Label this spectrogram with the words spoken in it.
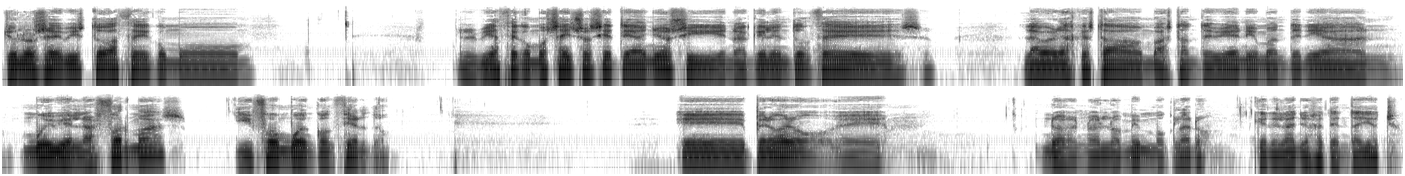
Yo los he visto hace como... Los vi hace como 6 o 7 años y en aquel entonces la verdad es que estaban bastante bien y mantenían muy bien las formas y fue un buen concierto. Eh, pero bueno, eh, no, no es lo mismo, claro, que en el año 78.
